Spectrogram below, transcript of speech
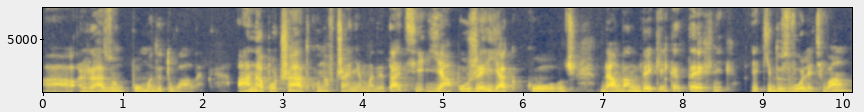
а, разом помедитували. А на початку навчання медитації я уже як коуч дам вам декілька технік, які дозволять вам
